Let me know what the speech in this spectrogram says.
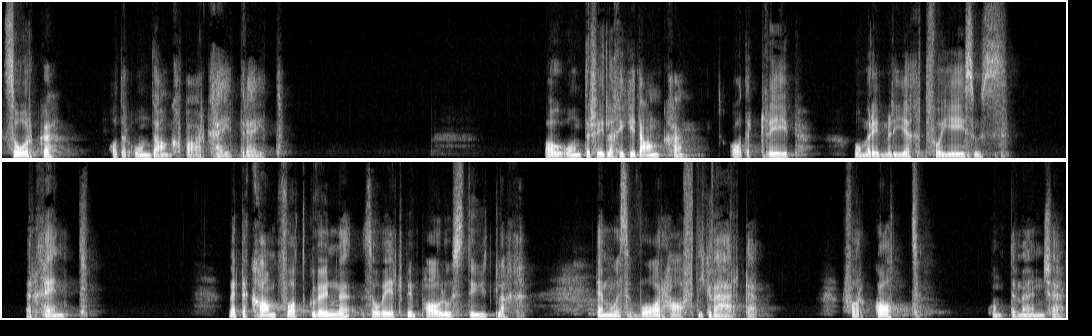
Sorge oder Undankbarkeit trägt. Auch unterschiedliche Gedanken oder Trieb, wo man im Licht von Jesus erkennt. Wer den Kampf gewinnen will, so wird beim Paulus deutlich, der muss wahrhaftig werden. Vor Gott und den Menschen.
